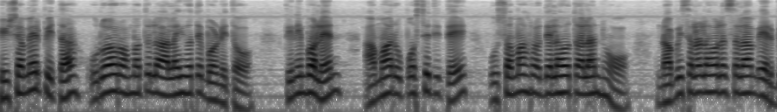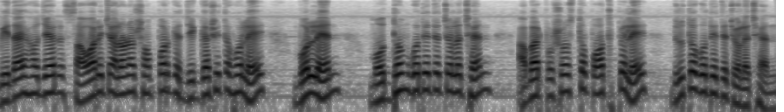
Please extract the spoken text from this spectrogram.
হিসামের পিতা উরুয়া রহমতুল্লা আলাহি হতে বর্ণিত। তিনি বলেন, আমার উপস্থিতিতে উসামা রদিল্লাহ তালাহ নবী সাল্লাহ সাল্লাম এর বিদায় হজের সাওয়ারি চালানো সম্পর্কে জিজ্ঞাসিত হলে বললেন, মধ্যম গতিতে চলেছেন, আবার প্রশস্ত পথ পেলে দ্রুত গতিতে চলেছেন।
